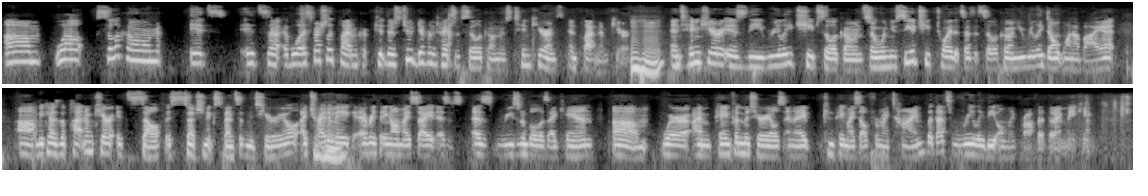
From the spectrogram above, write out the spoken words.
Um, well, silicone, it's it's uh, well, especially platinum. There's two different types of silicone. There's tin cure and, and platinum cure. mm-hmm And tin cure is the really cheap silicone. So when you see a cheap toy that says it's silicone, you really don't want to buy it. Um, because the platinum cure itself is such an expensive material. I try to Mhm. make everything on my site as as reasonable as I can, um, where I'm paying for the materials and I can pay myself for my time. But that's really the only profit that I'm making.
